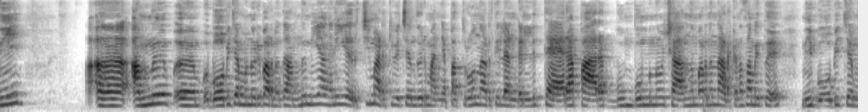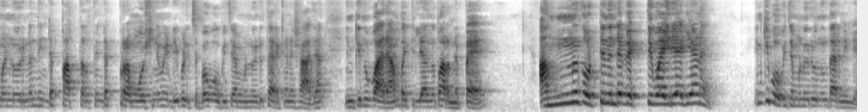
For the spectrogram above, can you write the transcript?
നീ അന്ന് ബോബി ചെമ്മണ്ണൂർ പറഞ്ഞത് അന്ന് നീ അങ്ങനെ ഈ ഇറച്ചി മടക്കി വെച്ച് എന്തോ ഒരു മഞ്ഞപ്പത്രവും നടത്തി ലണ്ടനിൽ തേര പാര ബും ബും എന്ന് ഷാന്നും പറഞ്ഞ് നടക്കുന്ന സമയത്ത് നീ ബോബി ചെമ്മണ്ണൂരിനെ നിന്റെ പത്രത്തിന്റെ പ്രൊമോഷന് വേണ്ടി വിളിച്ചപ്പോ ബോബി ചെമ്മണ്ണൂർ തിരക്കണ ഷാജ എനിക്കിന്ന് വരാൻ പറ്റില്ല എന്ന് പറഞ്ഞപ്പേ അന്ന് തൊട്ട് നിന്റെ വ്യക്തിവൈരാഗ്യാണ്. എനിക്ക് ബോബി ചെമ്മണ്ണൂർ ഒന്നും തരണില്ല.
